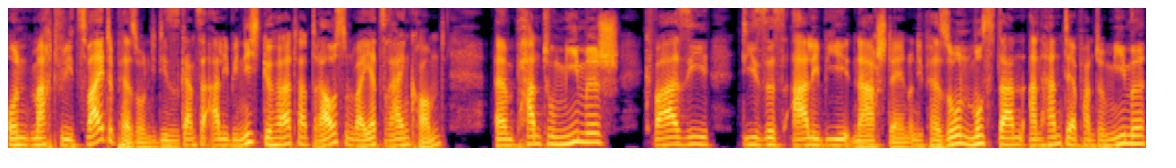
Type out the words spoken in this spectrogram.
und macht für die zweite Person, die dieses ganze Alibi nicht gehört hat, draußen, weil jetzt reinkommt, ähm, pantomimisch quasi dieses Alibi nachstellen. Und die Person muss dann anhand der Pantomime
